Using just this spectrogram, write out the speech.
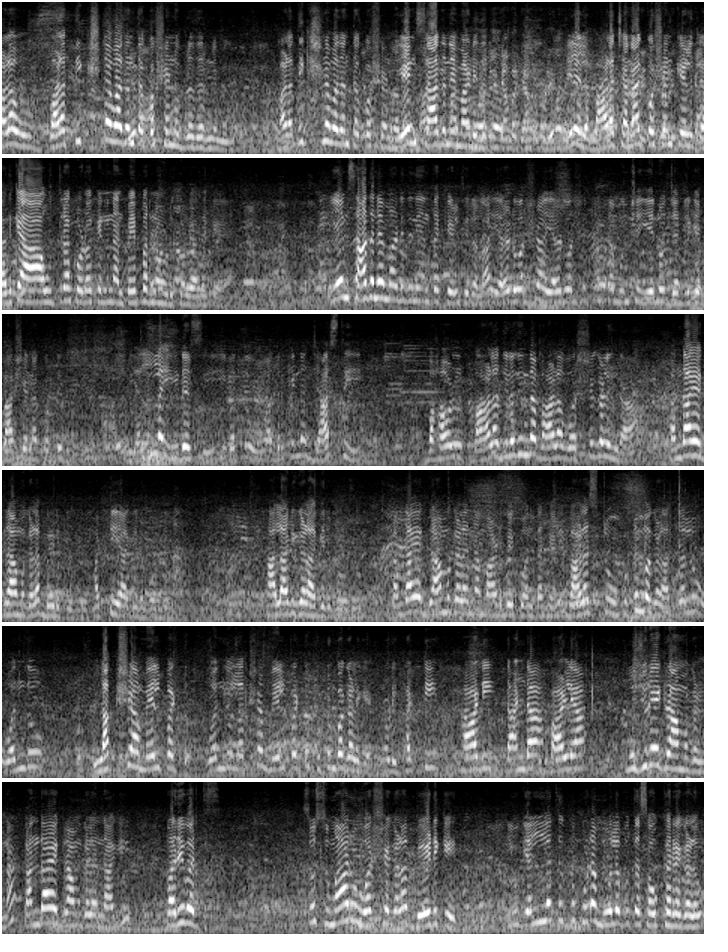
ಭಾಳ ಭಾಳ ತೀಕ್ಷ್ಣವಾದಂಥ question brother ನಿಮಗೆ. ಭಾಳ ತೀಕ್ಷ್ಣವಾದಂಥ ಕ್ವಶನ್ ಏನು ಸಾಧನೆ ಮಾಡಿದ್ರು? ಇಲ್ಲ ಇಲ್ಲ ಭಾಳ ಚೆನ್ನಾಗಿ ಕ್ವಶನ್ ಕೇಳಿದ್ರಿ. ಅದಕ್ಕೆ ಆ ಉತ್ತರ ಕೊಡೋಕೆ ನಾನು ಪೇಪರ್ನ ಹುಡ್ಕೊಂಡೆ ಅದಕ್ಕೆ. ಏನು ಸಾಧನೆ ಮಾಡಿದ್ದೀನಿ ಅಂತ ಕೇಳ್ತಿರಲ್ಲ, ಎರಡು ವರ್ಷ, ಎರಡು ವರ್ಷಕ್ಕಿಂತ ಮುಂಚೆ ಏನು ಜನರಿಗೆ ಭಾಷೆನ ಕೊಟ್ಟಿದ್ರು. ಎಲ್ಲ ಈಡೇರಿಸಿ ಇವತ್ತು ಅದಕ್ಕಿಂತ ಜಾಸ್ತಿ ಬಹಳ ಬಹಳ ದಿನದಿಂದ ಬಹಳ ವರ್ಷಗಳಿಂದ ಕಂದಾಯ ಗ್ರಾಮಗಳ ಬೇಡಿಕೆ ಇತ್ತು ಹಟ್ಟಿ ಆಗಿರ್ಬೋದು ಹಾಲಾಡಿಗಳಾಗಿರ್ಬೋದು. ಕಂದಾಯ ಗ್ರಾಮಗಳನ್ನು ಮಾಡಬೇಕು ಅಂತ ಹೇಳಿ ಭಾಳಷ್ಟು ಕುಟುಂಬಗಳು ಅದರಲ್ಲೂ ಒಂದು ಲಕ್ಷ ಮೇಲ್ಪಟ್ಟು, ಒಂದು ಲಕ್ಷ ಮೇಲ್ಪಟ್ಟು ಕುಟುಂಬಗಳಿಗೆ ನೋಡಿ ಹಟ್ಟಿ, ಹಾಡಿ ತಾಂಡ ಪಾಳ್ಯ, ಮುಜುರೆ ಗ್ರಾಮಗಳನ್ನ ಕಂದಾಯ ಗ್ರಾಮಗಳನ್ನಾಗಿ ಪರಿವರ್ತಿಸಿ. ಸೊ ಸುಮಾರು ವರ್ಷಗಳ ಬೇಡಿಕೆ ಇತ್ತು. ಇವಾಗೆಲ್ಲದಕ್ಕೂ ಕೂಡ ಮೂಲಭೂತ ಸೌಕರ್ಯಗಳು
